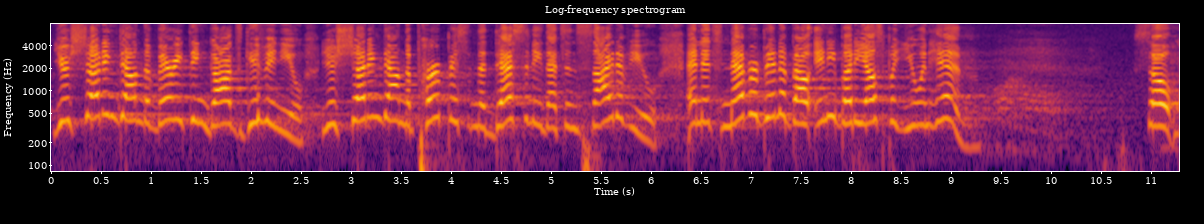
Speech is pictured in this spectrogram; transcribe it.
You're shutting down the very thing God's given you. You're shutting down the purpose and the destiny that's inside of you. And it's never been about anybody else but you and Him. So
